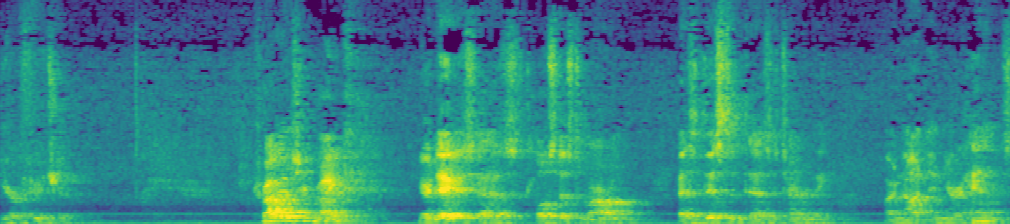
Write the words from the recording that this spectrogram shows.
your future. Try as you might, your days, as close as tomorrow, as distant as eternity, are not in your hands.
